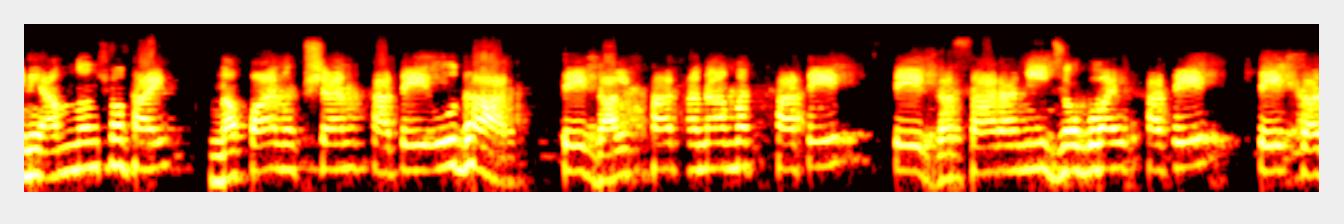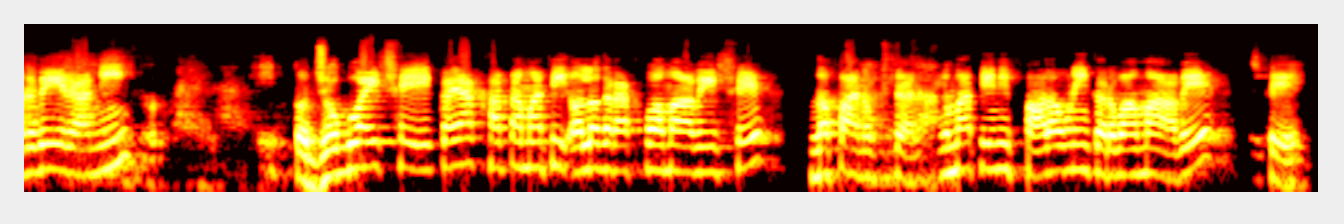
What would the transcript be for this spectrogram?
એની આમ નોંધ શું થાય? નફા, નુકસાન ખાતે ઉધાર. તે ગલખાત અનામત ખાતે, તે ઘસારાની જોગવાઈ ખાતે, તે કરવેરાની તો જોગવાઈ છે એ કયા ખાતામાંથી અલગ રાખવામાં આવે છે? નફા નુકસાન. એમાંથી એની ફાળવણી કરવામાં આવે છે.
